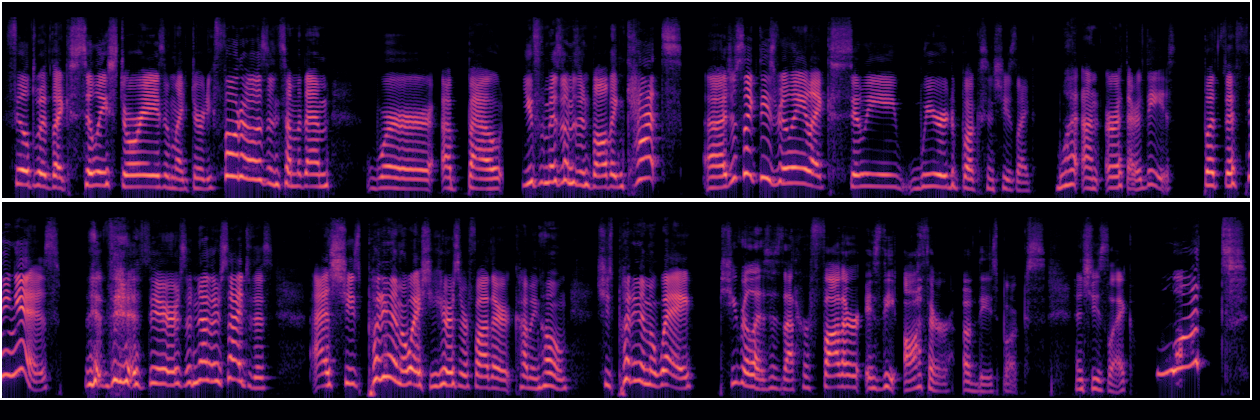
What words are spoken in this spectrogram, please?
filled with like silly stories and like dirty photos, and some of them were about euphemisms involving cats. Uh, just like these really like silly, weird books. And she's like, what on earth are these? But the thing is, there's another side to this. As she's putting them away, she hears her father coming home. She's putting them away. She realizes that her father is the author of these books. And she's like, what?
